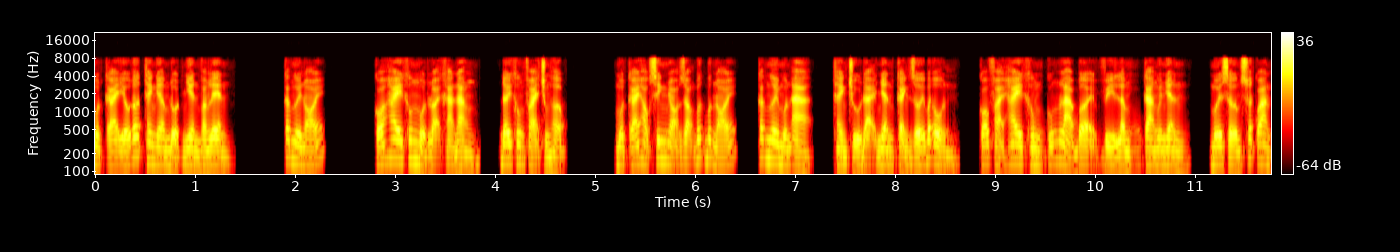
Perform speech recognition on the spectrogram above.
một cái yếu ớt thanh âm đột nhiên vang lên các ngươi nói có hay không một loại khả năng đây không phải trùng hợp một cái học sinh nhỏ giọng bức bức nói các ngươi muốn à thành chủ đại nhân cảnh giới bất ổn có phải hay không cũng là bởi vì lâm ca nguyên nhân mới sớm xuất quan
